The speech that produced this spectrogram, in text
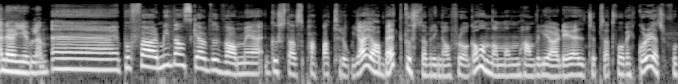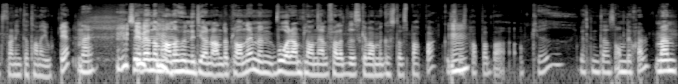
Eller julen? Eh, på förmiddagen ska vi vara med Gustavs pappa tror jag. Jag har bett Gustav ringa och fråga honom om han vill göra det i typ så två veckor. Jag tror fortfarande inte att han har gjort det. Nej. Så jag vet inte om han har hunnit göra några andra planer men våran plan är i alla fall att vi ska vara med Gustavs pappa. Gustavs pappa bara okej, vet inte ens om det själv. Men,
